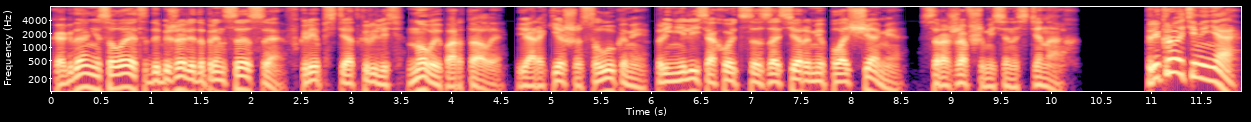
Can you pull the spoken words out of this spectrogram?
Когда они с Элайт добежали до принцессы, в крепости открылись новые порталы, и Аракеши с луками принялись охотиться за серыми плащами, сражавшимися на стенах. «Прикройте меня!»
